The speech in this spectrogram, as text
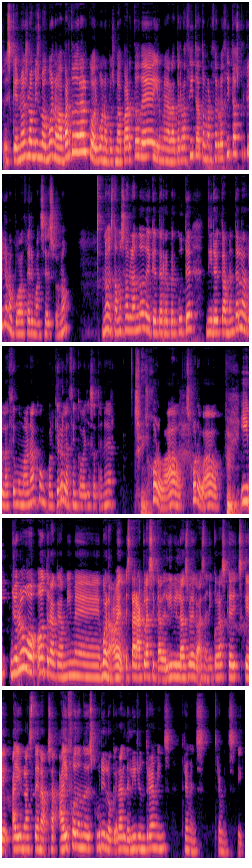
Es que no es lo mismo, bueno, aparte del alcohol, bueno, pues me aparto de irme a la terracita a tomar cervecitas porque yo no puedo hacer más eso, ¿no? No, estamos hablando de que te repercute directamente en la relación humana con cualquier relación que vayas a tener. Sí. Es jorobado, es jorobado. Hmm. Y yo luego otra que a mí me... Bueno, a ver, está la clásica de Living Las Vegas de Nicolas Cage, que hay una escena, o sea, ahí fue donde descubrí lo que era el delirium tremens, tremens, tremens, sí.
